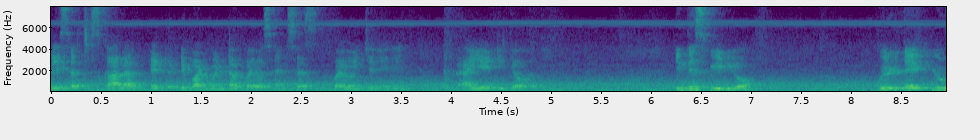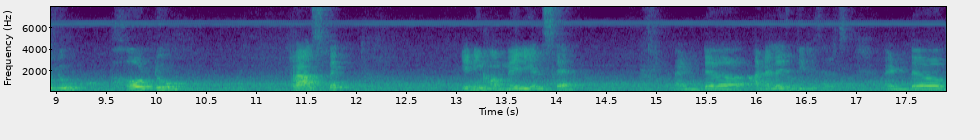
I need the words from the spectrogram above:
research scholar at Department of Biosciences, Bioengineering, at IIT Guwahati. In this video, we will take you to how to transfect any mammalian cell and uh, analyze the results and uh,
